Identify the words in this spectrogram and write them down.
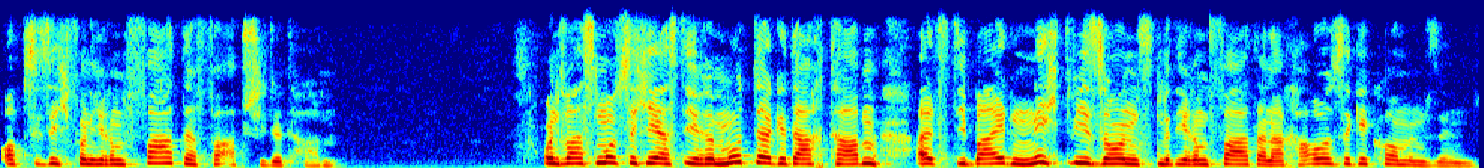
ob sie sich von ihrem Vater verabschiedet haben. Und was muss sich erst ihre Mutter gedacht haben, als die beiden nicht wie sonst mit ihrem Vater nach Hause gekommen sind?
